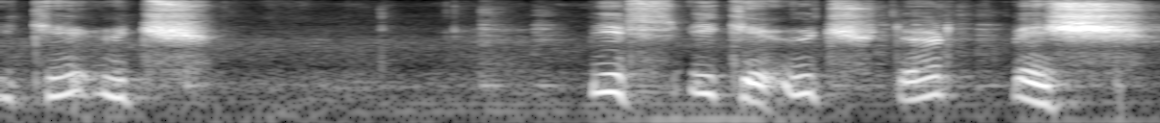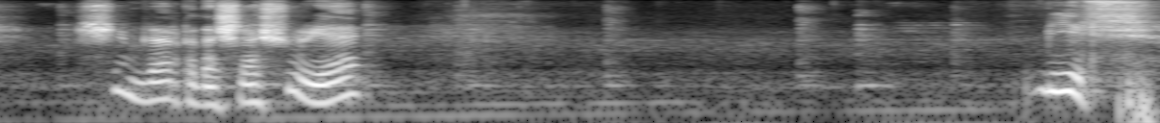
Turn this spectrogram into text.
2 3 1 2 3 4 5 Şimdi arkadaşlar şuraya 1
